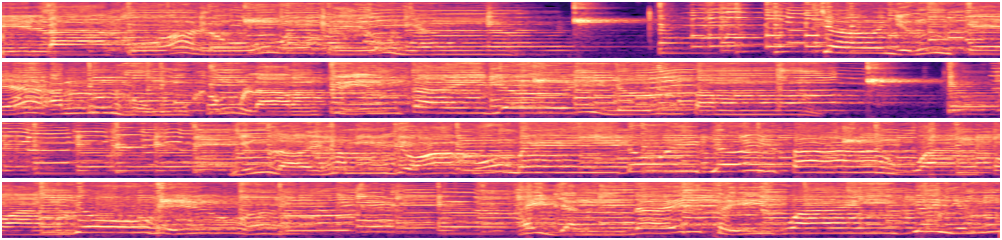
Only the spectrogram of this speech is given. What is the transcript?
người là của lũ tiểu nhân. Chớ những kẻ anh hùng không làm chuyện tay với lương tâm. Những lời hâm dọa của mi đối với ta hoàn toàn vô hiệu. Hãy dành để thị hoài với những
